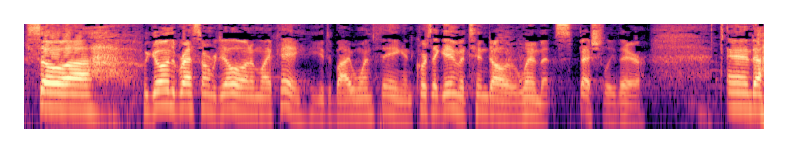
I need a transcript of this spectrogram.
So, uh, we go in the Brass Armadillo and I'm like, hey, you get to buy one thing. And of course I gave him a $10 limit, especially there. And, uh,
